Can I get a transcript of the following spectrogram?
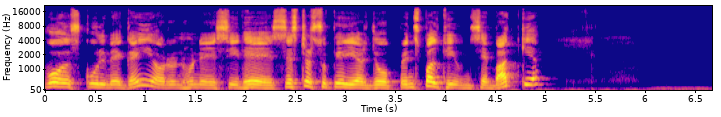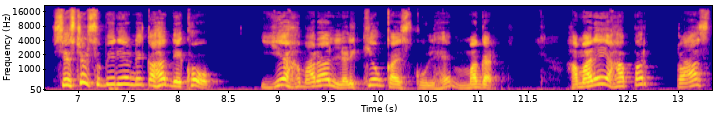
वो स्कूल में गई और उन्होंने सीधे सिस्टर सुपीरियर, जो प्रिंसिपल थी, उनसे बात किया। सिस्टर सुपीरियर ने कहा, देखो, ये हमारा लड़कियों का स्कूल है, मगर हमारे यहाँ पर क्लास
